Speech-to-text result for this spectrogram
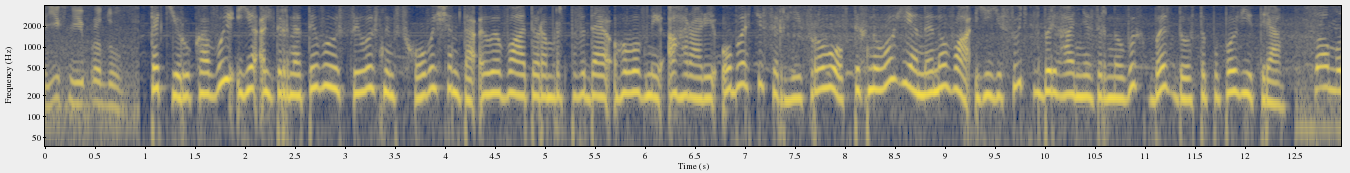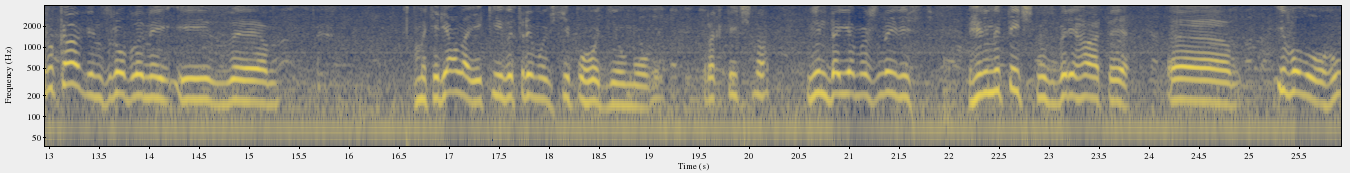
їхньої продукції. Такі рукави є альтернативою силосним сховищам та елеваторам, розповідає головний аграрій області Сергій Фролов. Технологія не нова. Її суть зберігання зернових без доступу повітря. Сам рукав він зроблений із е, матеріалу, який витримує всі погодні умови. Практично він дає можливість герметично зберігати е, і вологу,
